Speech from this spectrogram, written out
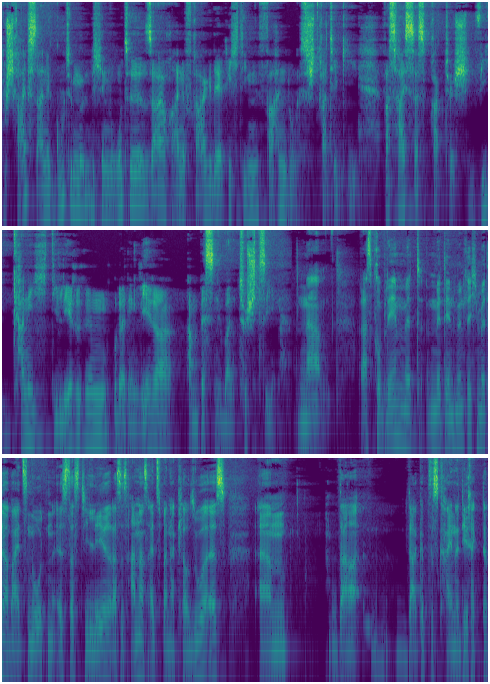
Du schreibst, eine gute mündliche Note sei auch eine Frage der richtigen Verhandlungsstrategie. Was heißt das praktisch? Wie kann ich die Lehrerin oder den Lehrer am besten über den Tisch ziehen? Na, Das Problem mit, mit den mündlichen Mitarbeitsnoten ist, dass die Lehre, dass es anders als bei einer Klausur ist. Ähm, da, da gibt es keine direkte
